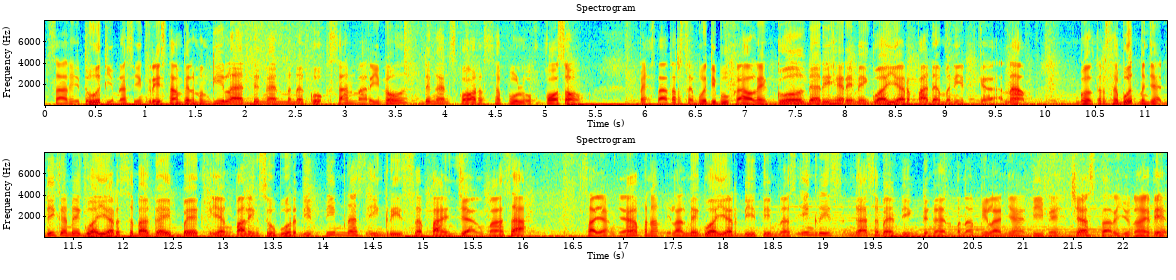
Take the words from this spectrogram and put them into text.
Saat itu timnas Inggris tampil menggila dengan menekuk San Marino dengan skor 10-0. Pesta tersebut dibuka oleh gol dari Harry Maguire pada menit ke-6. Gol tersebut menjadikan Maguire sebagai back yang paling subur di timnas Inggris sepanjang masa. Sayangnya penampilan Maguire di timnas Inggris nggak sebanding dengan penampilannya di Manchester United.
